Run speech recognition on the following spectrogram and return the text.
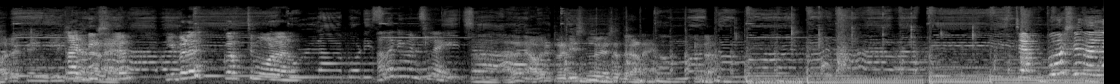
അവരൊക്കെ ട്രഡീഷണലും ഇവൾ കുറച്ച് മോളാണ് അതെനിക്ക് മനസ്സിലായി? അതന്നെ. അവർ ട്രഡീഷണൽ വേഷത്തിലാണ്? സ്റ്റെപ്പ് പക്ഷെ നല്ല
